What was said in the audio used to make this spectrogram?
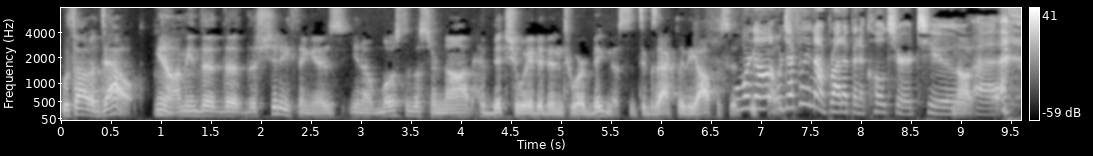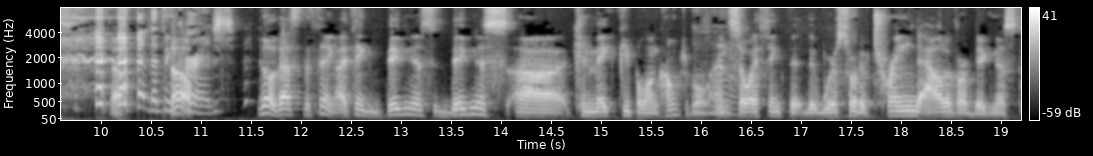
Without a doubt. You know, I mean, the, the, the shitty thing is, you know, most of us are not habituated into our bigness. It's exactly the opposite. Well, we're not, we're definitely not brought up in a culture to, uh, no. that's encouraged. No. no. that's the thing. I think bigness, bigness, uh, can make people uncomfortable. Mm-hmm. And so I think that, that we're sort of trained out of our bigness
